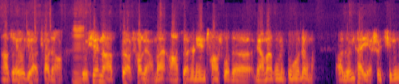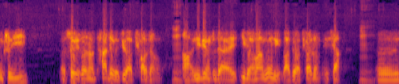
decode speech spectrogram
啊左右就要调整。嗯有些呢不要超两万啊，算是您常说的两万公里综合症嘛，啊，轮胎也是其中之一。呃，所以说呢，它这个就要调整，嗯啊，一定是在一两万公里吧，就要调整一下。嗯呃，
